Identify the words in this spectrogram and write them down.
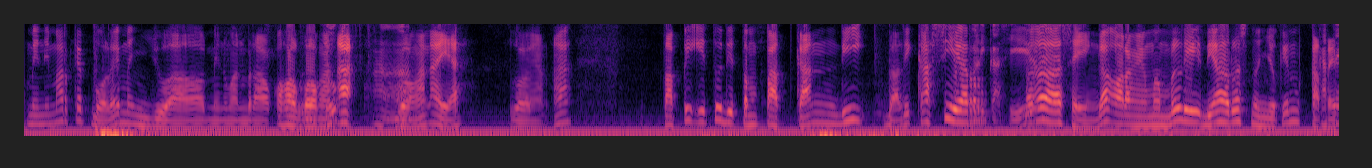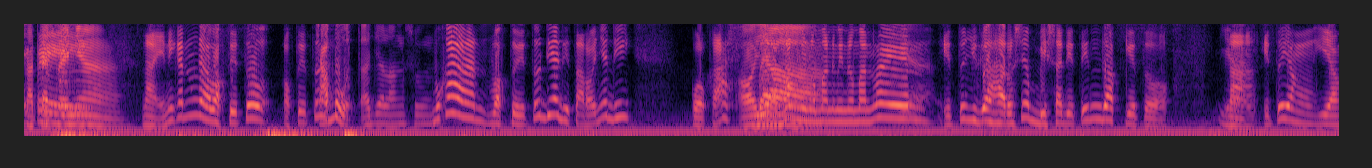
minimarket boleh menjual minuman beralkohol golongan Untuk- A, golongan A ya, golongan A. Tapi itu ditempatkan di balik kasir. Balik kasir. Eh, sehingga orang yang membeli dia harus nunjukin KTP. KTP-nya Nah ini kan enggak waktu itu waktu itu cabut aja langsung. bukan waktu itu dia ditaruhnya di kulkas Oh, iya. minuman-minuman lain. Iya. Itu juga harusnya bisa ditindak gitu. Ya, Nah, itu yang yang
